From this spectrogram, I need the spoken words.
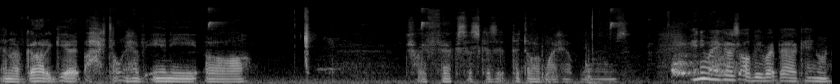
and I've got to get. I don't have any uh, because the dog might have worms. Anyway, guys, I'll be right back. Hang on.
